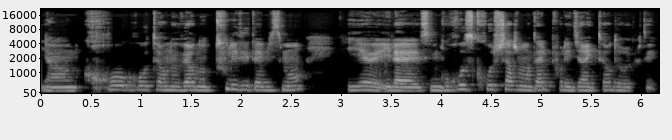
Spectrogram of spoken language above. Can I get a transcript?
y a un gros, gros turnover dans tous les établissements et et c'est une grosse, grosse charge mentale pour les directeurs de recruter.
